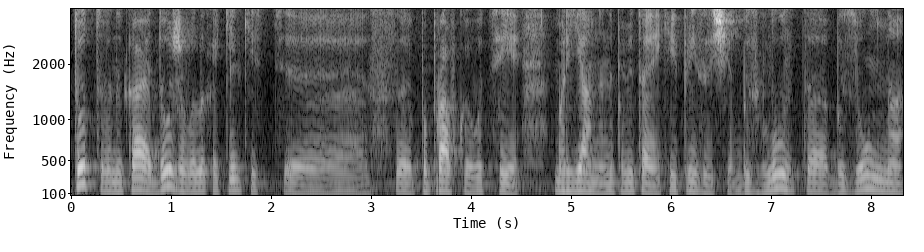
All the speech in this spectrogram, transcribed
Тут виникає дуже велика кількість е, з поправкою цієї Мар'яни, не пам'ятаю, яке прізвище, безглузда, безумна.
